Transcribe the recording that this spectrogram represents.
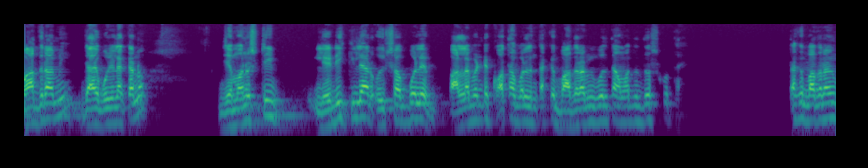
বাদরামি, যাই বলি না কেন, যে মানুষটি লেডি কিলার ওইসব বলে পার্লামেন্টে কথা বলেন, তাকে বাদরামি বলতে আমাদের দোষ কোথায়? তাকে বাদরামি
